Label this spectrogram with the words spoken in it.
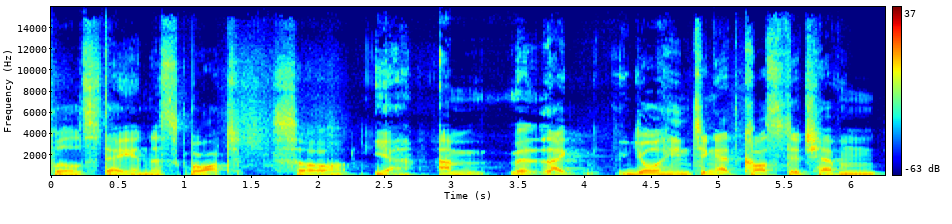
will stay in the squad. So, yeah. I'm like, you're hinting at Kostic having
